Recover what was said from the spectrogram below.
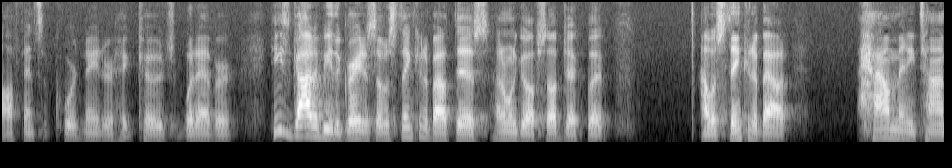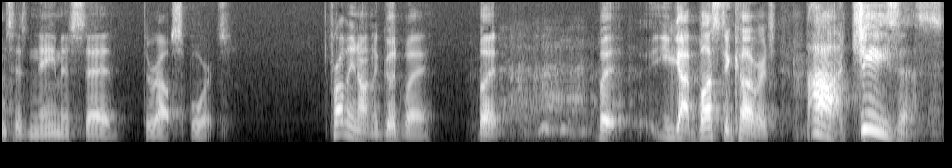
offensive coordinator, head coach, whatever, he's got to be the greatest. I was thinking about this. I don't want to go off subject, but I was thinking about how many times his name is said throughout sports. It's probably not in a good way, but but you got busted coverage. Ah, Jesus.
